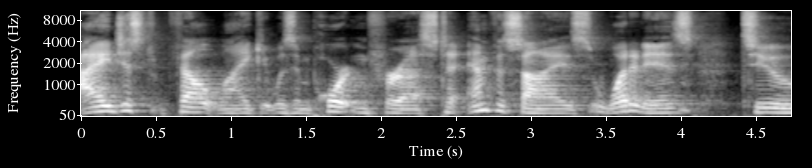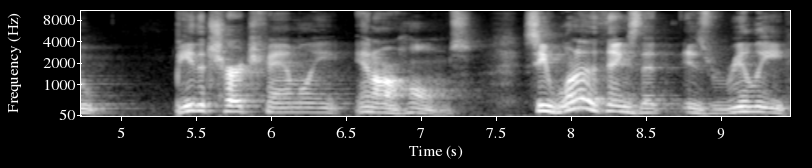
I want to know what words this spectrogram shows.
I just felt like it was important for us to emphasize what it is to be the church family in our homes. See, one of the things that is really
